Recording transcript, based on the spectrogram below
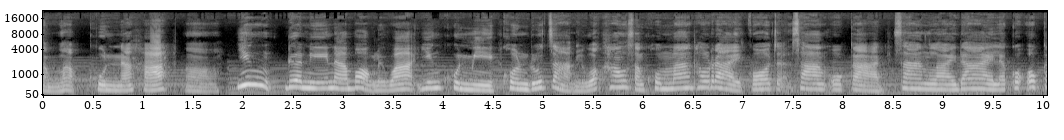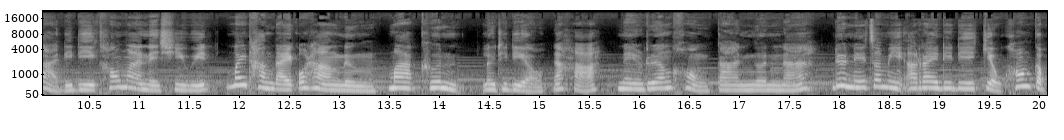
สำหรับคุณนะคะยิ่งเดือนนี้นะบอกเลยว่า ยิ่งคุณมีคนรู้จักหรือว่าเข้าสังคมมากเท่าไหร่ ก็จะสร้างโอกาสสร้างรายได้ แล้วก็โอกาสดีๆ เข้ามาในชีวิต ไม่ทางใดก็ทางหนึ่งมากขึ้นเลยทีเดียวนะคะ ในเรื่องของการเงินนะ เดือนนี้จะมีอะไรดีๆ เกี่ยวข้องกับ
